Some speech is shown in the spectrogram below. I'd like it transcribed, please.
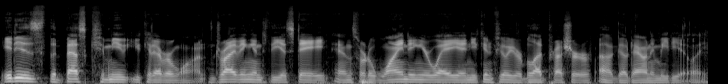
It is the best commute you could ever want. Driving into the estate and sort of winding your way in, you can feel your blood pressure uh, go down immediately.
